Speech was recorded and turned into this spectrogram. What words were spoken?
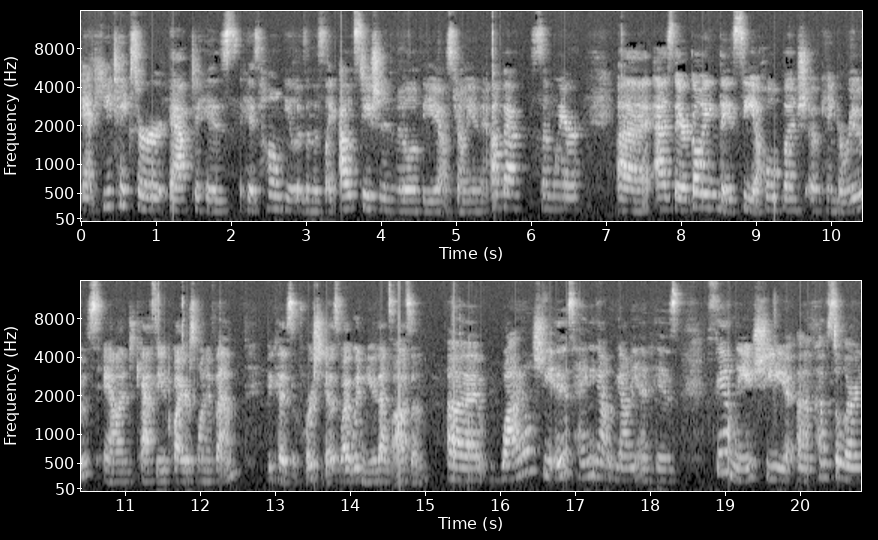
and he takes her back to his his home. He lives in this like outstation in the middle of the Australian outback somewhere. Uh, as they're going, they see a whole bunch of kangaroos, and Cassie acquires one of them because, of course, she does. Why wouldn't you? That's awesome. Uh, while she is hanging out with Yami and his family, she um, comes to learn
